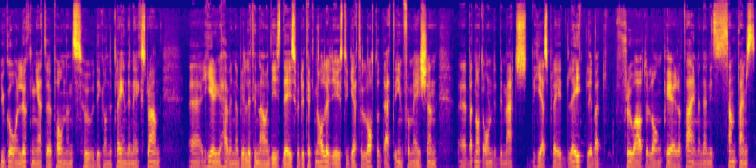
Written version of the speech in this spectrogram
you go and looking at the opponents who they're going to play in the next round uh, here you have an ability now in these days with the technology is to get a lot of that information, uh, but not only the match he has played lately, but throughout a long period of time. And then it's sometimes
